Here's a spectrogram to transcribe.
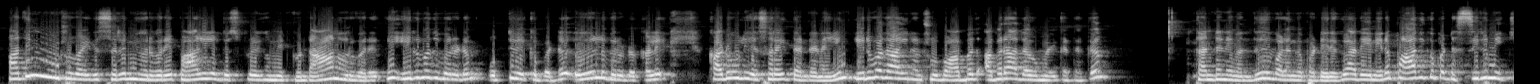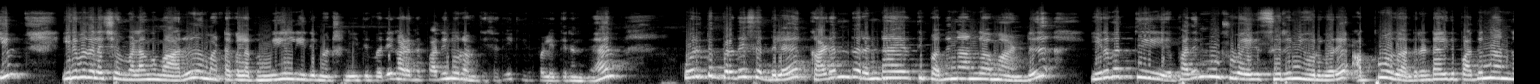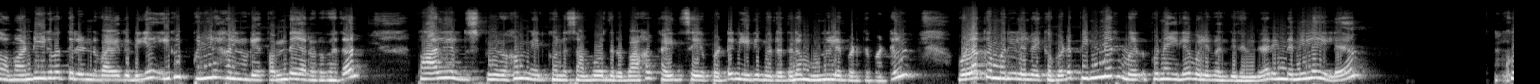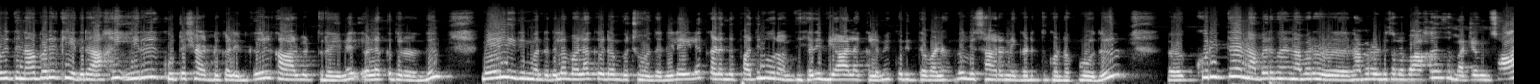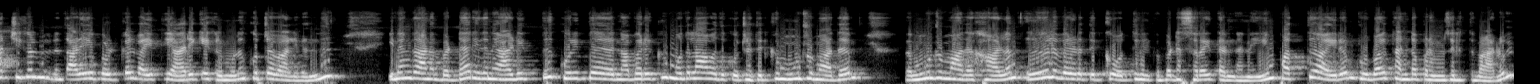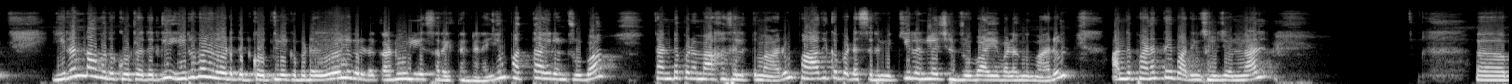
பதிமூன்று வயது சிறுமி ஒருவரை பாலியல் துஷ்பிரயோகம் மேற்கொண்ட ஆண் ஒருவருக்கு இருபது வருடம் ஒத்திவைக்கப்பட்ட ஏழு வருட கலை கடூழிய சிறை தண்டனையும் இருபதாயிரம் ரூபாய் அப அபராதம் தண்டனை வந்து வழங்கப்பட்டிருக்கு. அதே நேரம் பாதிக்கப்பட்ட சிறுமிக்கு இருபது லட்சம் வழங்குமாறு மட்டக்களப்பு மேல் நீதிமன்ற நீதிபதி கடந்த பதினோராம் தேதி தீர்ப்பளித்திருந்தார். குறித்த பிரதேசத்துல கடந்த ரெண்டாயிரத்தி பதினான்காம் ஆண்டு இருபத்தி பதிமூன்று வயது சிறுமி ஒருவரை அப்போது அந்த ரெண்டாயிரத்தி பதினான்காம் ஆண்டு இருபத்தி ரெண்டு வயதுடைய இரு பிள்ளைகளினுடைய தந்தையார் ஒருவர் தான் பாலியல் துஷ்பிரயோகம் மேற்கொண்ட சம்பவம் தொடர்பாக கைது செய்யப்பட்டு நீதிமன்றத்தில் முன்னிலைப்படுத்தப்பட்டு விளக்கமறியலில் வைக்கப்பட்டு பின்னர் புனையில பிணையில வெளிவந்திருந்தார். இந்த நிலையில குறித்த நபருக்கு எதிராக இரு குற்றச்சாட்டுகளின் கீழ் காவல்துறையினர் வழக்கு தொடர்ந்து மேல் நீதிமன்றத்தில் வழக்கு இடம்பெற்று வந்த நிலையில கடந்த பதினோராம் தேதி வியாழக்கிழமை குறித்த வழக்கு விசாரணைக்கு எடுத்துக்கொண்ட போது அஹ், குறித்த நபர் நபர் நபரோடு தொடர்பாக மற்றும் சாட்சிகள் மற்றும் தடய பொருட்கள் வைத்திய அறிக்கைகள் மூலம் குற்றவாளி வந்து இனங்காணப்பட்டார் இதனை அடித்து குறித்த நபருக்கு முதலாவது குற்றத்திற்கு மூன்று மாத மூன்று மாத காலம் ஏழு வருடத்திற்கு ஒத்திவைக்கப்பட்ட சிறை தண்டனையும் பத்து ஆயிரம் ரூபாய் தண்டப்பணம் செலுத்துமாறும் இரண்டாவது குற்றத்திற்கு இருபது வருடத்திற்கு ஒத்திவைக்கப்பட்ட ஏழு வருட கடூலிய சிறை தண்டனையும் பத்தாயிரம் ரூபாய் தண்டப்பணமாக செலுத்துமாறும் பாதிக்கப்பட்ட சிறுமிக்கு இரண்டு லட்சம் ரூபாயை வழங்குமாறும் அந்த பணத்தை பாத்தீங்கன்னு சொல்லி சொன்னால்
